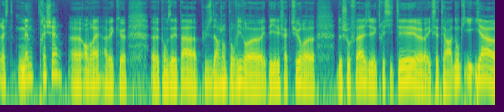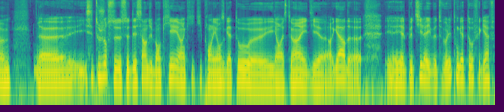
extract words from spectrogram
restent même très chers euh, en vrai. Avec euh, euh, quand vous n'avez pas plus d'argent pour vivre et payer les factures de chauffage, d'électricité, etc. Donc il y a, euh, c'est toujours ce, ce dessin du banquier hein, qui, qui prend les 11 gâteaux euh, et il en reste un et il dit euh, regarde euh, et, et le petit là il veut te voler ton gâteau fais gaffe.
